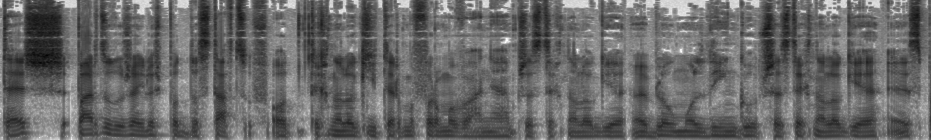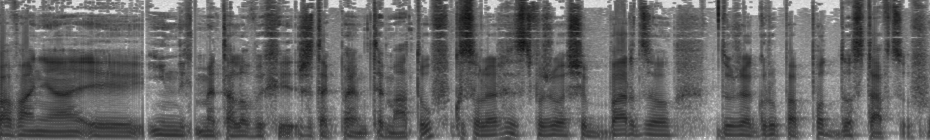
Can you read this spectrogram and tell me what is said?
też bardzo duża ilość poddostawców od technologii termoformowania przez technologię blow moldingu, przez technologię spawania innych metalowych, że tak powiem, tematów. Ku Solaris stworzyła się bardzo duża grupa poddostawców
